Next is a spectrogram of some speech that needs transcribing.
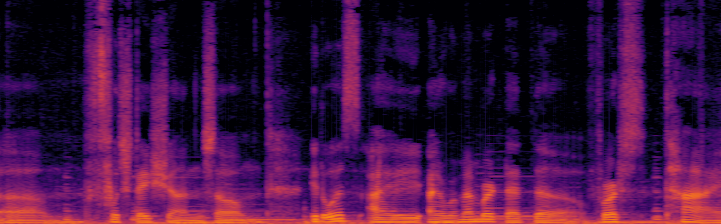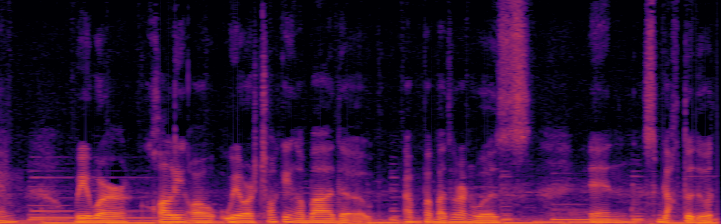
um, food stations um, it was i i remember that the first time we were calling or we were talking about the Babaturan was in Seblak Tudut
